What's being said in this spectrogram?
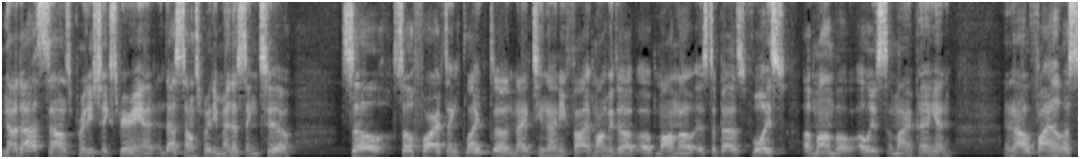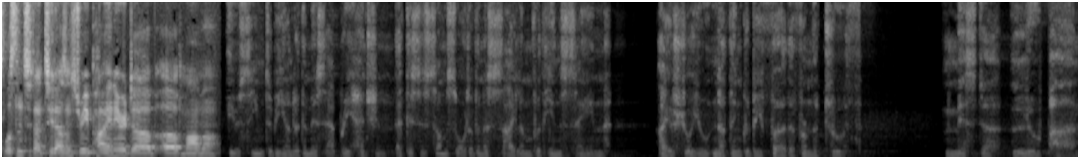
Now that sounds pretty Shakespearean, and that sounds pretty menacing too. So, so far I think like the 1995 manga dub of Mamo is the best voice of Mamo, at least in my opinion. And now finally let's listen to the 2003 Pioneer dub of Mamo. You seem to be under the misapprehension that this is some sort of an asylum for the insane. I assure you, nothing could be further from the truth. Mr. Lupin.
